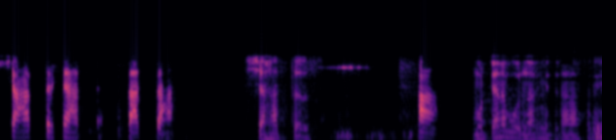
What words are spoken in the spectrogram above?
शहात्तर शहात्तर. सात सहा. शहात्तर. हाँ. मोठ्यानं बोलणार मित्रा असं काय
